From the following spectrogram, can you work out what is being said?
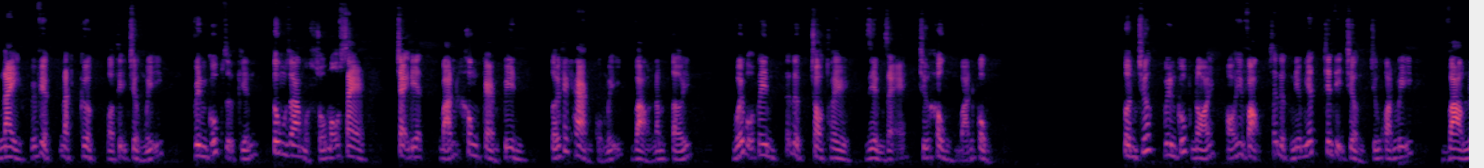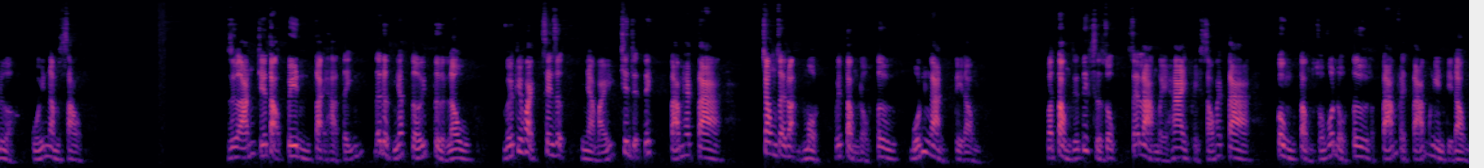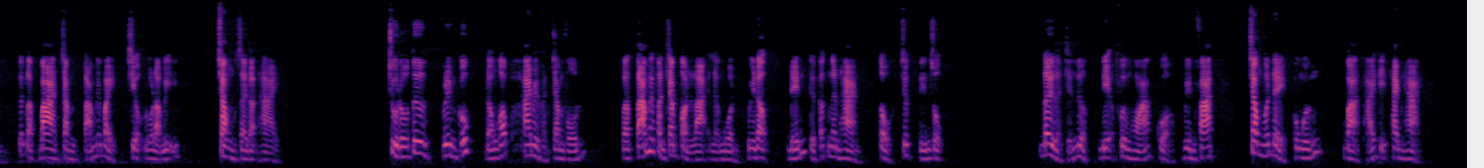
Nay với việc đặt cược vào thị trường Mỹ, Vingroup dự kiến tung ra một số mẫu xe chạy điện bán không kèm pin tới khách hàng của Mỹ vào năm tới, với bộ pin sẽ được cho thuê riêng rẽ chứ không bán cùng. Tuần trước, Vingroup nói họ hy vọng sẽ được niêm yết trên thị trường chứng khoán Mỹ vào nửa cuối năm sau. Dự án chế tạo pin tại Hà Tĩnh đã được nhắc tới từ lâu với kế hoạch xây dựng nhà máy trên diện tích 8 ha trong giai đoạn 1 với tổng đầu tư 4.000 tỷ đồng. Và tổng diện tích sử dụng sẽ là 12,6 ha cùng tổng số vốn đầu tư là 8,8 nghìn tỷ đồng, tức là 387 triệu đô la Mỹ trong giai đoạn 2. Chủ đầu tư Vingroup đóng góp 20% vốn và 80% còn lại là nguồn huy động đến từ các ngân hàng, tổ chức tín dụng. Đây là chiến lược địa phương hóa của VinFast trong vấn đề cung ứng bà Thái Thị Thanh Hải,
